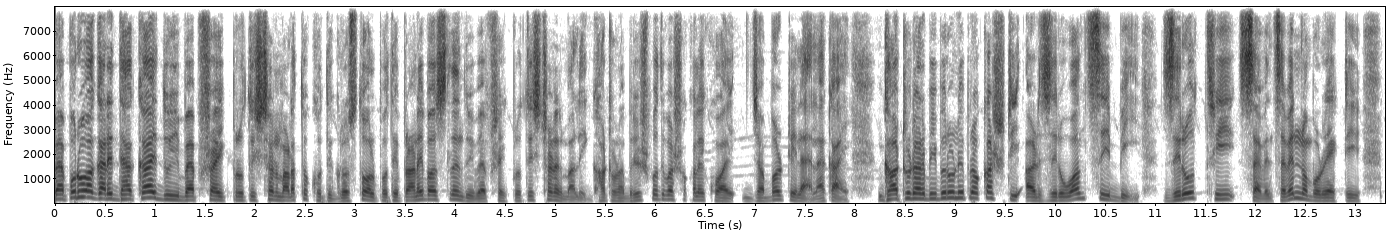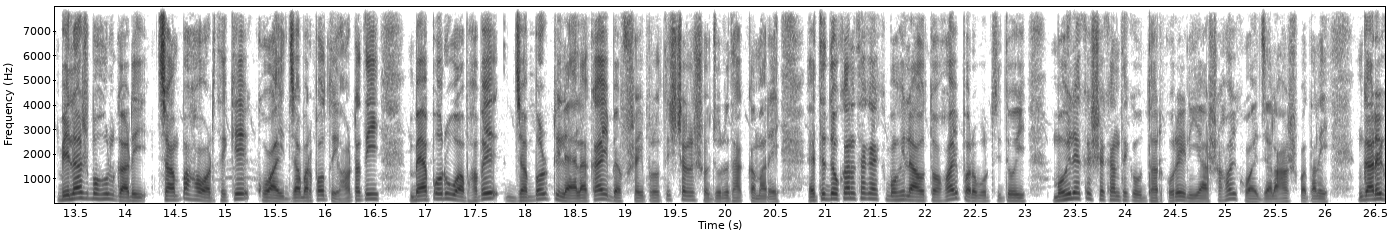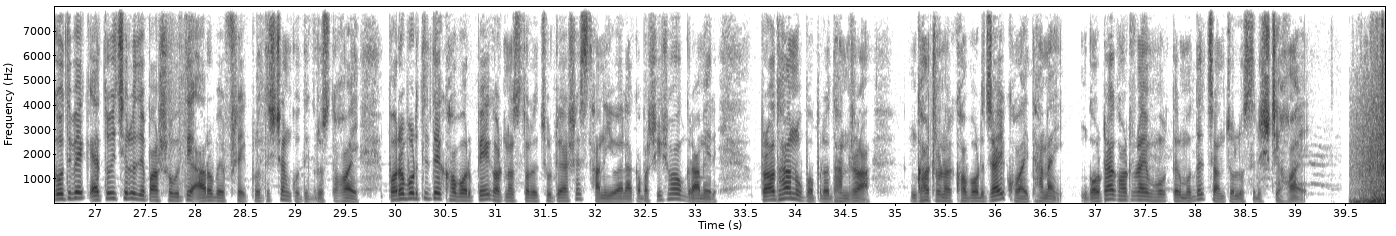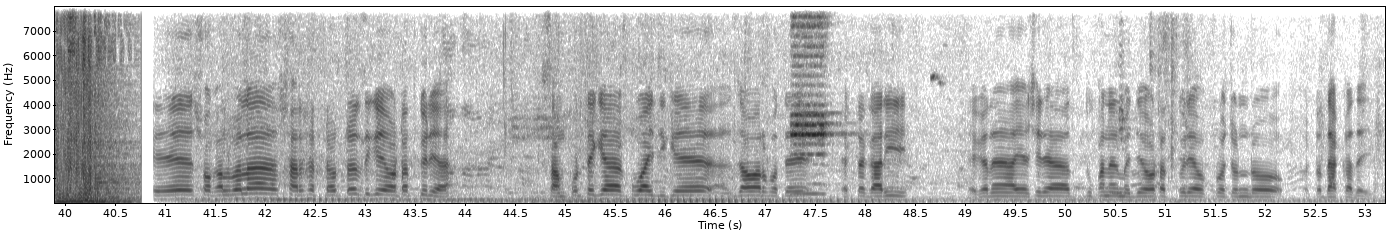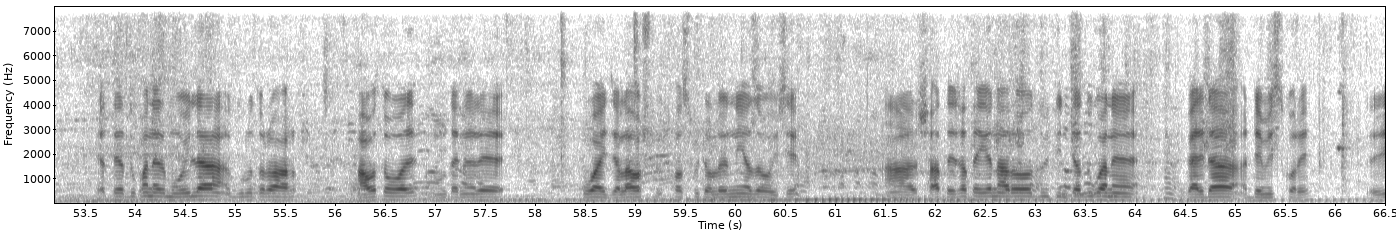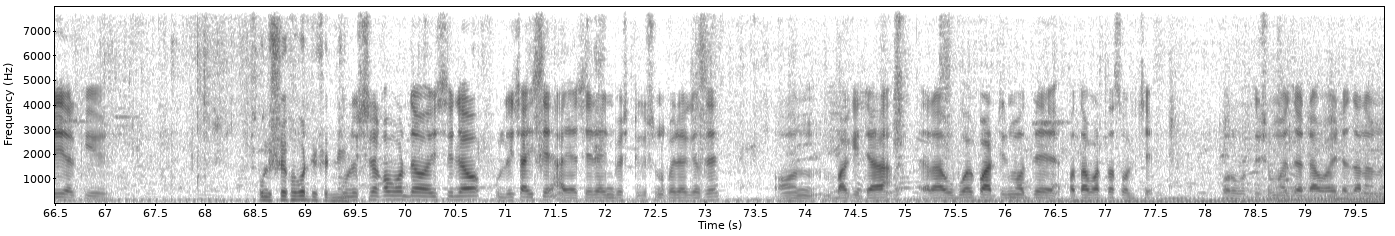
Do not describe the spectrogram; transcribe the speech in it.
বেপরোয়া গাড়ির ধাক্কায় দুই ব্যবসায়িক প্রতিষ্ঠান মারাত্মক ক্ষতিগ্রস্ত। অল্পতে প্রাণে বাঁচলেন দুই ব্যবসায়িক প্রতিষ্ঠানের মালিক। ঘটনা বৃহস্পতিবার সকালে খোয়াই জব্বরটিলা এলাকায়। ঘটনার বিবরণী প্রকাশটি আর zero one C B zero three seven seven নম্বরের একটি বিলাসবহুল গাড়ি চাম্পা হওয়ার থেকে খোয়াই যাবার পথে হঠাৎই বেপরোয়াভাবে জব্বরটিলা এলাকায় ব্যবসায়ী প্রতিষ্ঠানের সজোরে ধাক্কা মারে। এতে দোকানে থাকা এক মহিলা আহত হয়। পরবর্তীতে ওই মহিলাকে সেখান থেকে উদ্ধার করে নিয়ে আসা হয় খোয়াই জেলা হাসপাতালে। গাড়ির গতিবেগ এতই ছিল যে পার্শ্ববর্তী আরও ব্যবসায়িক প্রতিষ্ঠান ক্ষতিগ্রস্ত হয়। পরবর্তীতে খবর পেয়ে ঘটনাস্থলে ছুটে আসে স্থানীয় এলাকাবাসী সহ গ্রামের প্রধান উপপ্রধানরা। ঘটনার খবর যায় খোয়াই থানায়। গোটা ঘটনায় মুহূর্তের মধ্যে চাঞ্চল্য সৃষ্টি হয়। সকালবেলা সাড়ে সাতটা আটটার দিকে হঠাৎ করিয়া সামপুর থেকে কুয়াই দিকে যাওয়ার পথে একটা গাড়ি এখানে আয়াসিরা দোকানের মধ্যে হঠাৎ করে প্রচণ্ড একটা ধাক্কা দেয়। এতে দোকানের মহিলা গুরুতর আহ- আহত হয়। তাইনারে কুয়াই জেলা হসপিটালে নিয়ে যাওয়া হয়েছে। আর সাথে সাথে এখানে আরও দুই তিনটা দোকানে গাড়িটা ড্যামেজ করে। এই আর কি। পুলিশের খবর দিচ্ছেন নি? পুলিশের খবর দেওয়া হয়েছিল পুলিশ আইছে আইসিরা ইনভেস্টিগেশন করে গেছে। অন বাকিটা এরা উভয় পার্টির মধ্যে কথাবার্তা চলছে। পরবর্তী সময় যেটা হয় এটা জানানো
